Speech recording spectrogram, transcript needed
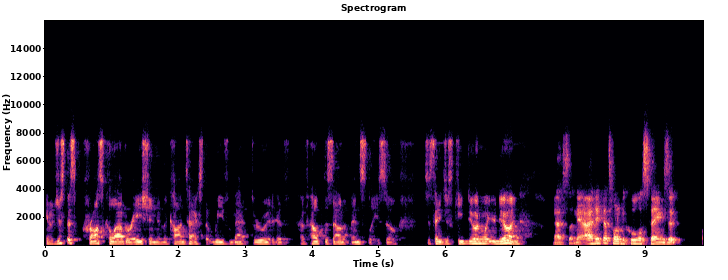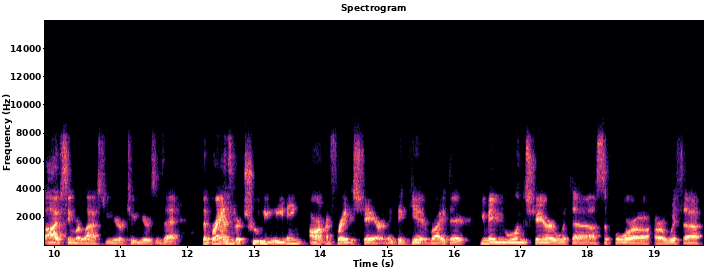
you know, just this cross collaboration in the context that we've met through it have, have helped us out immensely. So just say, just keep doing what you're doing. Excellent. Yeah, I think that's one of the coolest things that I've seen over the last year or two years is that the brands that are truly leading aren't afraid to share. Like they get right there. You may be willing to share with a Sephora or with a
